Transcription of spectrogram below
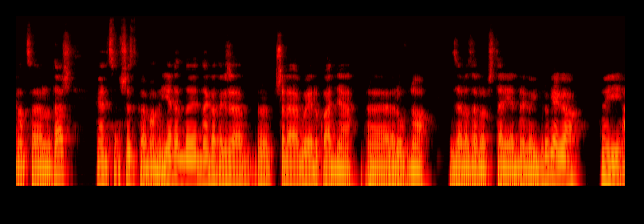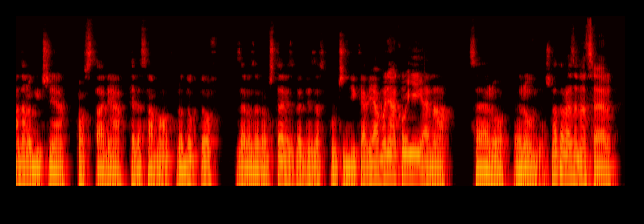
NaCl też, więc wszystko mamy 1 do 1, także e, przereaguje dokładnie e, równo 0,04 jednego i drugiego, no i analogicznie powstanie tyle samo produktów 0,04 zgodnie ze współczynnikami amoniaku i NaCl również. Natomiast NaCl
